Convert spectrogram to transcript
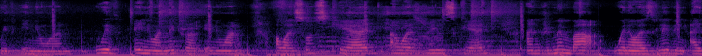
with anyone. With anyone, literal anyone. I was so scared. I was real scared. And remember, when I was leaving, I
